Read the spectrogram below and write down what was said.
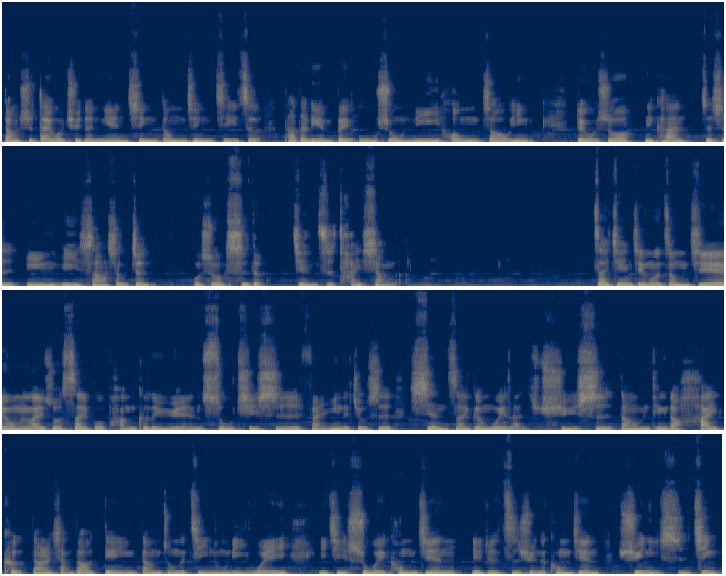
当时带我去的年轻东京记者，他的脸被无数霓虹照映，对我说：“你看，这是银翼杀手镇。”我说：“是的，简直太像了。”在今天节目的总结，我们来说赛博朋克的元素，其实反映的就是现在跟未来的趋势。当我们听到骇客，当然想到电影当中的基努里维，以及数位空间，也就是资讯的空间、虚拟实境、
